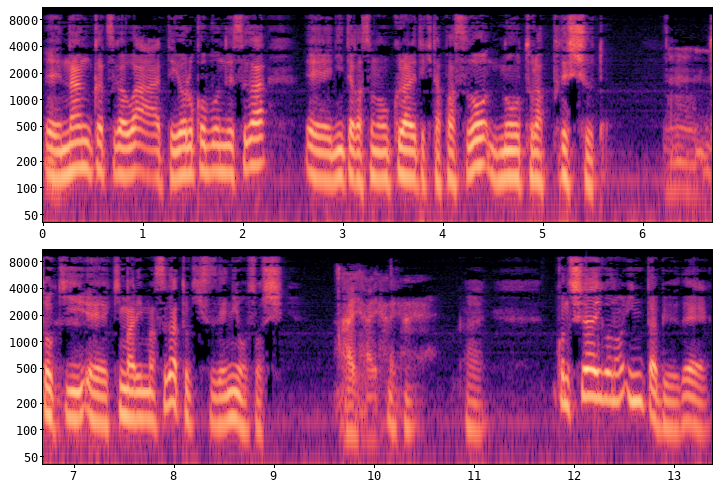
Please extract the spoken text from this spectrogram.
えー南葛がわーって喜ぶんですが、えー新田がその送られてきたパスをノートラップでシュート。うん。時、えー決まりますが、時すでに遅し。はいはいはいはい。はい。この試合後のインタビューで、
